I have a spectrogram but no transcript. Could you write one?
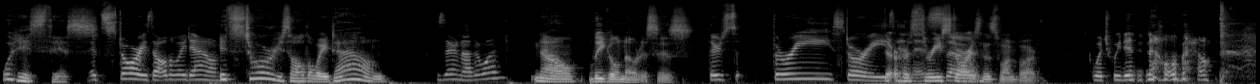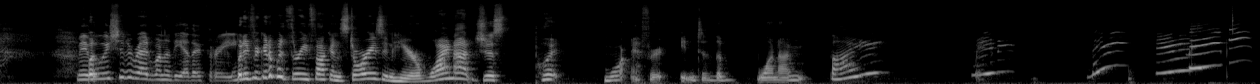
What is this? It's stories all the way down. it's stories all the way down. Is there another one? No, legal notices. There's three stories. There are three stories in this one book. which we didn't know about. Maybe But- we should have read one of the other three. But if you're gonna put three fucking stories in here, why not just put more effort into the one I'm buying? Maybe? Maybe? Maybe?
